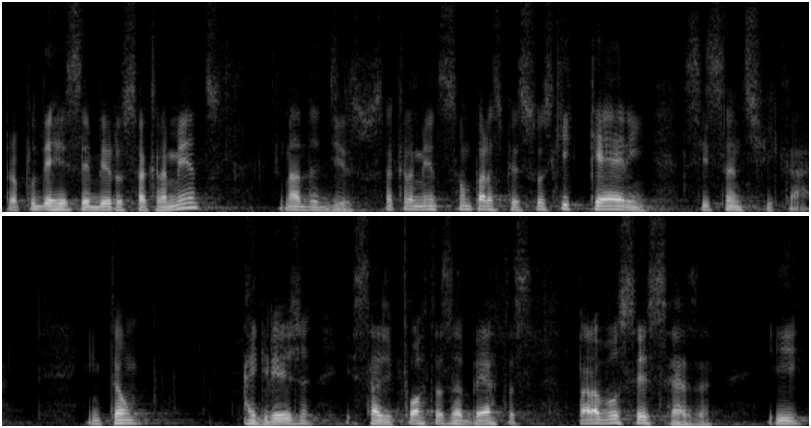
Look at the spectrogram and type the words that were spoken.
para poder receber os sacramentos? Nada disso. Os sacramentos são para as pessoas que querem se santificar. Então, a igreja está de portas abertas para você, César. E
